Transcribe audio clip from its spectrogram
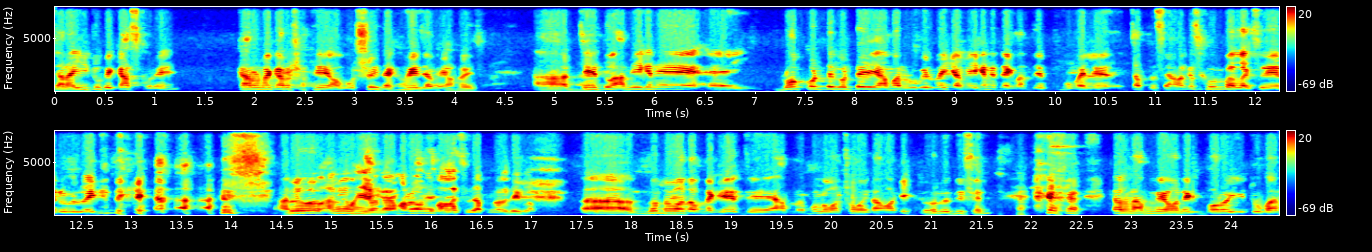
যারা ইউটিউবে কাজ করে কারও না কারোর সাথে অবশ্যই দেখা হয়ে যাবে। যেহেতু আমি এখানে এই ব্লগ করতে করতে আমার রুবেল ভাইকে আমি এখানে দেখলাম যে মোবাইলে চাপতেছে। আমার কাছে খুব ভালো লাগছে রুবেল ভাইকে দেখে। আমিও আমিও ভাই আমারও অনেক ভালো লাগছে যে আপনারা দেখলাম। ধন্যবাদ আপনাকে যে আপনার মূল্যবান সময়টা আমাকে একটু হলেও দিচ্ছেন কারণ আপনি অনেক বড় ইউটিউবার।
